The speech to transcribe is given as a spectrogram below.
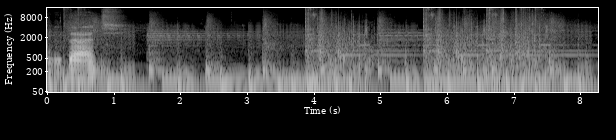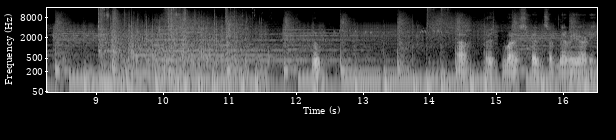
Rid of that. Spent something that we already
